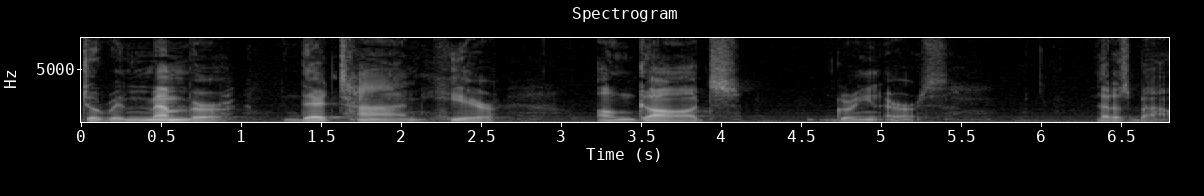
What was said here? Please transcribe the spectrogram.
to remember their time here on God's green earth. Let us bow.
